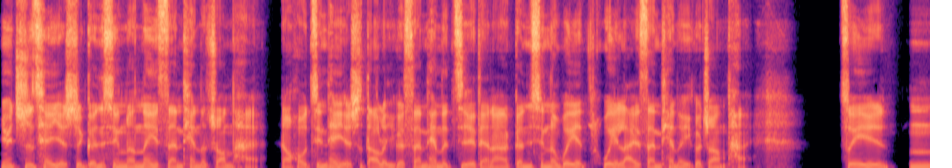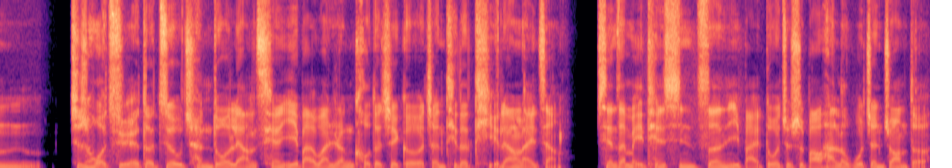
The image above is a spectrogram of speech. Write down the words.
因为之前也是更新了那三天的状态，然后今天也是到了一个三天的节点，然后更新了未未来三天的一个状态，所以嗯，其实我觉得就成都两千一百万人口的这个整体的体量来讲。现在每天新增一百多，就是包含了无症状的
